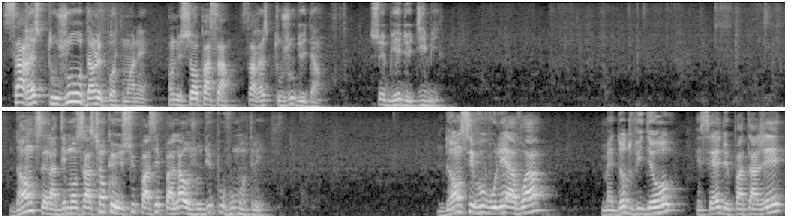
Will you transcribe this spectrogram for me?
Ça reste toujours dans le porte-monnaie. On ne sort pas ça. Ça reste toujours dedans. Ce billet de 10 000. Donc, c'est la démonstration que je suis passé par là aujourd'hui pour vous montrer. Donc, si vous voulez avoir mes d'autres vidéos, essayez de partager,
